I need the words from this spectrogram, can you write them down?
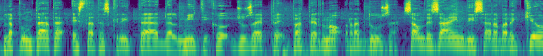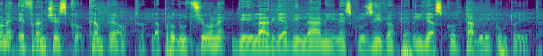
La puntata è stata scritta dal mitico Giuseppe Paternò Raddusa, sound design di Sara Varicchione e Francesco Campeotto, la produzione di Ilaria Villani in esclusiva per gliascoltabili.it.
